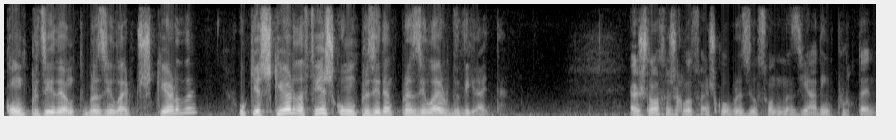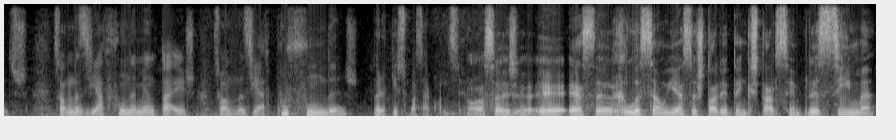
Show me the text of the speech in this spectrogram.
com um presidente brasileiro de esquerda o que a esquerda fez com um presidente brasileiro de direita. As nossas relações com o Brasil são demasiado importantes, são demasiado fundamentais, são demasiado profundas para que isso possa acontecer. Ou seja, é, essa relação e essa história tem que estar sempre acima,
